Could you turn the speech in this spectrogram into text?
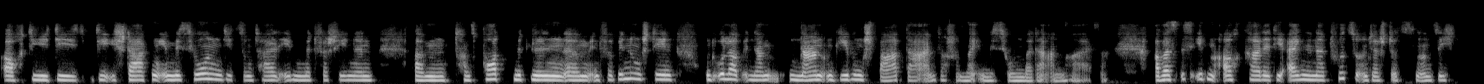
auch die, die, die starken Emissionen, die zum Teil eben mit verschiedenen ähm, Transportmitteln ähm, in Verbindung stehen. Und Urlaub in der nahen Umgebung spart da einfach schon mal Emissionen bei der Anreise. Aber es ist eben auch gerade die eigene Natur zu unterstützen und sich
